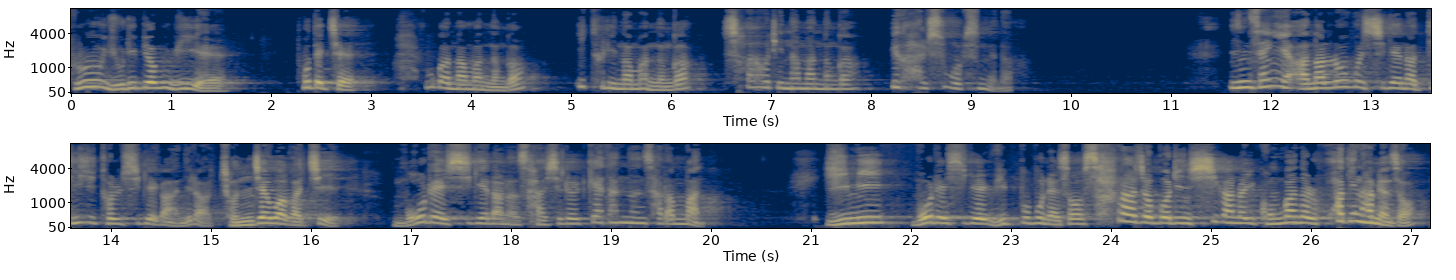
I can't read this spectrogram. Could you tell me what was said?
그 유리병 위에 도대체 하루가 남았는가? 이틀이 남았는가? 사흘이 남았는가? 이거 알 수가 없습니다. 인생이 아날로그 시계나 디지털 시계가 아니라 전제와 같이 모래시계라는 사실을 깨닫는 사람만 이미 모래시계 윗부분에서 사라져버린 시간의 공간을 확인하면서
